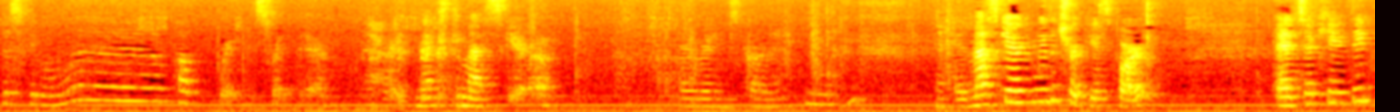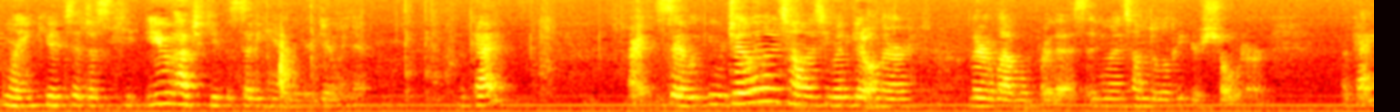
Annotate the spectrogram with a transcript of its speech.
Just give a little pop of brightness right there. All right, next to mascara. Are you ready, Scarlett? Mm -hmm. Okay, mascara can be the trickiest part. And it's okay if they blink. You have to just keep, you have to keep a steady hand when you're doing it. Okay? All right. So you generally want to tell us you want to get on their their level for this, and you want to tell them to look at your shoulder. Okay?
